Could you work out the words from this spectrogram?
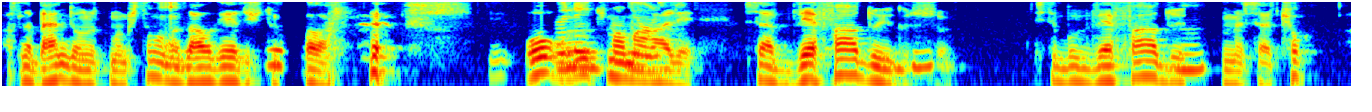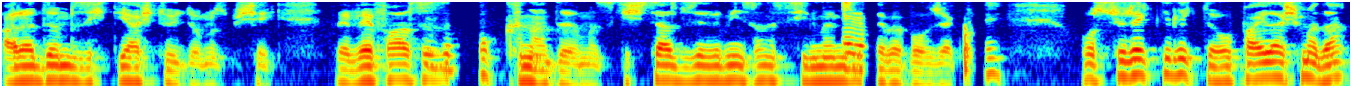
aslında ben de unutmamıştım ama dalgaya düştüm falan. o Öyle unutmama hali. Mesela vefa duygusu. İşte bu vefa duygusu mesela çok aradığımız, ihtiyaç duyduğumuz bir şey. Ve vefasızlık çok kınadığımız, kişisel düzeyde bir insanı silmemize Evet. sebep olacak bir şey. O süreklilikte, o paylaşmada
